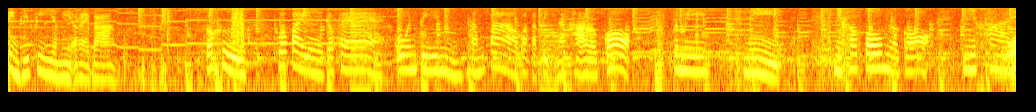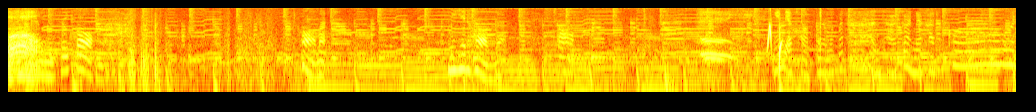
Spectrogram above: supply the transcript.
สิ่งที่ฟรียังมีอะไรบ้าง ก็คือทั่วไปเลยกาแฟ โอวัลติน น้ำเปล่าปกตินะคะ แล้วก็จะมีนี่มีข้าวต้มแล้วก็มีไข่มีไส้กรอกนะคะหอมอะ มีเห็ดหอมอะชอบเฮ้ยงั้นเดี๋ยวขอเกินแล้วก็ทานอาหารเช้าก่อนนะคะทุกคน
